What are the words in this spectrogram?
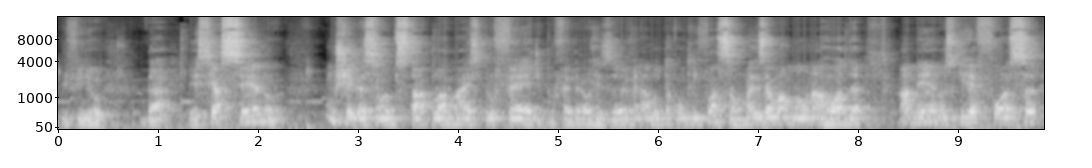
preferiu dar esse aceno. Não chega a ser um obstáculo a mais para o Fed, para o Federal Reserve na luta contra a inflação, mas é uma mão na roda a menos que reforça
